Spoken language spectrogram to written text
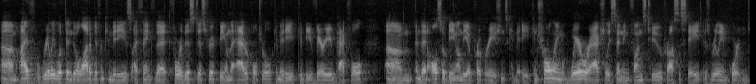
Um, I've really looked into a lot of different committees. I think that for this district, being on the agricultural committee could be very impactful. Um, and then also being on the appropriations committee, controlling where we're actually sending funds to across the state is really important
